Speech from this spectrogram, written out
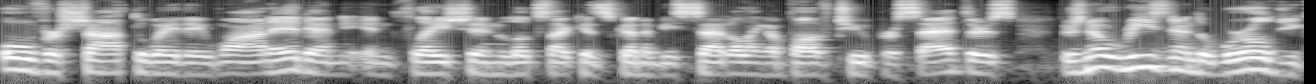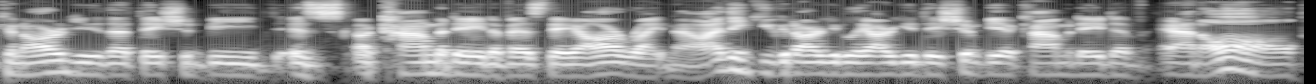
overshot the way they wanted, and inflation looks like it's going to be settling above two percent. There's there's no reason in the world you can argue that they should be as accommodative as they are right now. I think you could arguably argue they shouldn't be accommodative at all,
